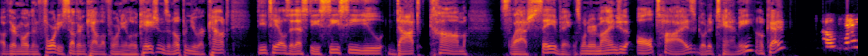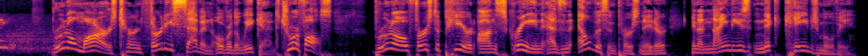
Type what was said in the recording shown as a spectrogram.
of their more than 40 Southern California locations and open your account. Details at SDCCU.com slash savings. want to remind you that all ties go to Tammy, okay? Okay. Bruno Mars turned 37 over the weekend. True or false? Bruno first appeared on screen as an Elvis impersonator in a 90s Nick Cage movie.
